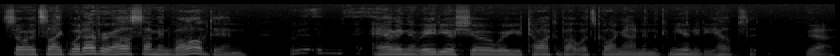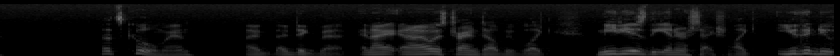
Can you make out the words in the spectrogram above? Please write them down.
So it's like whatever else I'm involved in, having a radio show where you talk about what's going on in the community helps it. Yeah, that's cool, man. I, I dig that, and I and I always try and tell people like media is the intersection. Like you can do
